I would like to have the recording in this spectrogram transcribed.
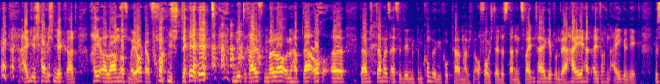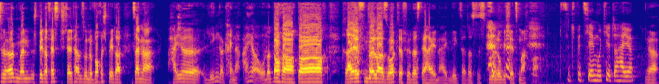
Eigentlich habe ich mir gerade High Alarm auf Mallorca vorgestellt mit Ralf Möller und habe da auch, äh, da habe ich damals, als wir den mit einem Kumpel geguckt haben, habe ich mir auch vorgestellt, dass es dann einen zweiten Teil gibt und der Hai hat einfach ein Ei gelegt, bis wir irgendwann später festgestellt haben, so eine Woche später, sagen wir, Haie legen gar keine Eier, oder? Doch, doch, doch. Ralf Möller sorgt dafür, dass der Hai ein Ei gelegt hat. Das ist biologisch jetzt machbar. Das sind speziell mutierte Haie. Ja.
